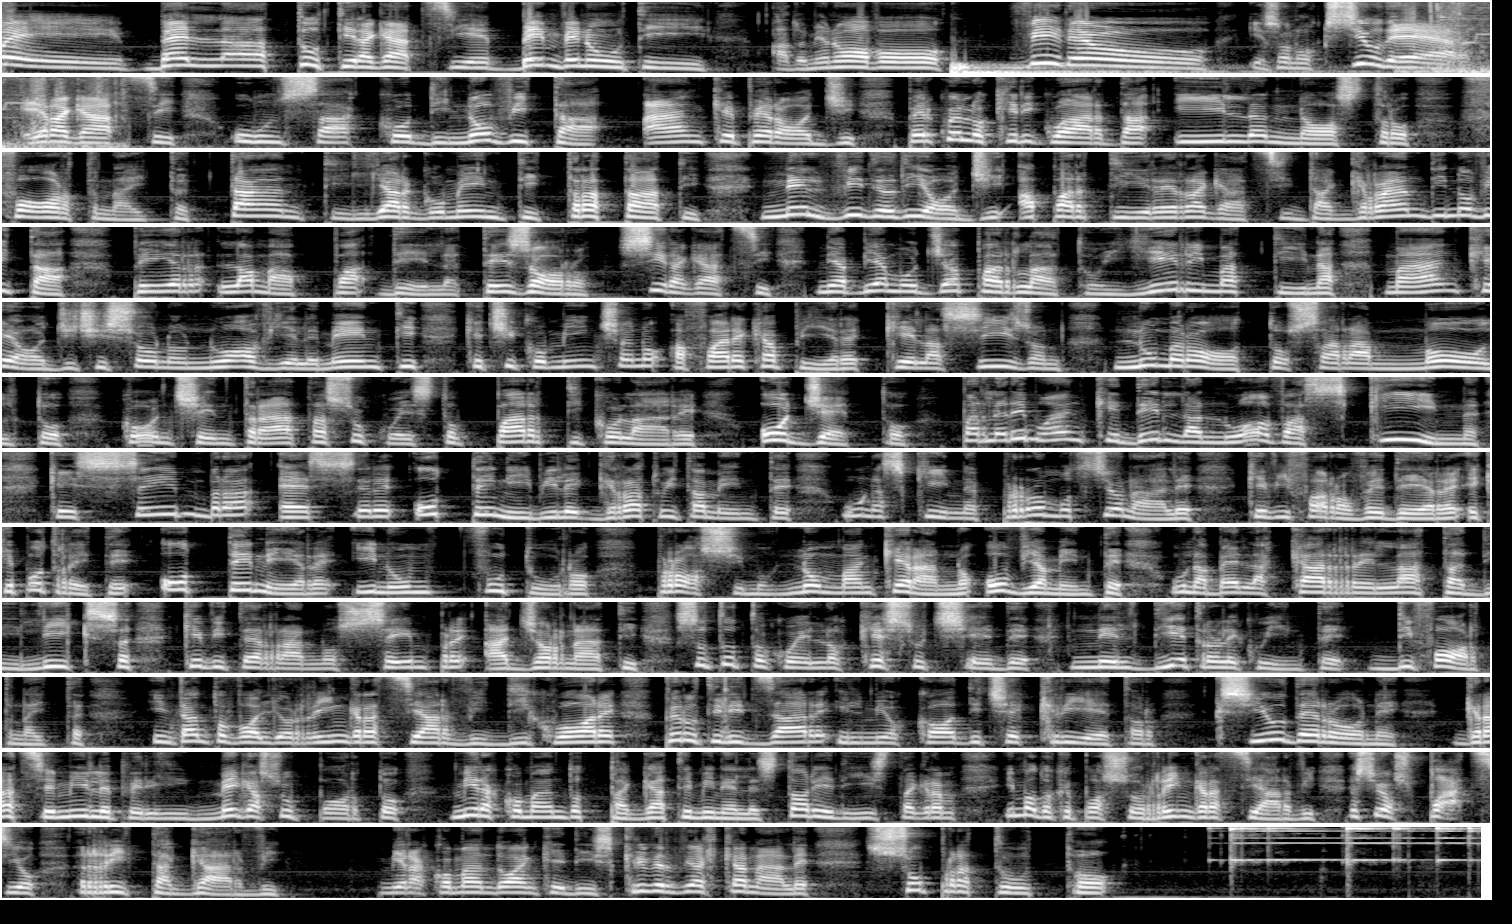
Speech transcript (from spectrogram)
Uè, bella a tutti ragazzi e benvenuti ad un mio nuovo video! Io sono Xuder e ragazzi, un sacco di novità anche per oggi per quello che riguarda il nostro Fortnite. Tanti gli argomenti trattati nel video di oggi a partire ragazzi da grandi novità per la mappa del tesoro. Sì ragazzi, ne abbiamo già parlato ieri mattina, ma anche oggi ci sono nuovi elementi che ci cominciano a fare capire che la season numero 8 sarà molto concentrata su questo particolare oggetto. Parleremo anche della nuova skin che sembra essere ottenibile gratuitamente, una skin promozionale che vi farò vedere e che potrete ottenere in un futuro prossimo. Non mancheranno ovviamente una bella carrellata di leaks che vi terranno sempre aggiornati su tutto quello che succede nel dietro le quinte di Fortnite. Intanto voglio ringraziarvi di cuore per utilizzare il mio codice creator Xiuderone. Grazie mille per il mega supporto. Mi raccomando, taggatemi nelle storie di Instagram in modo che posso ringraziarvi e se ho spazio ritaggarvi. Mi raccomando anche di iscrivervi al canale, soprattutto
